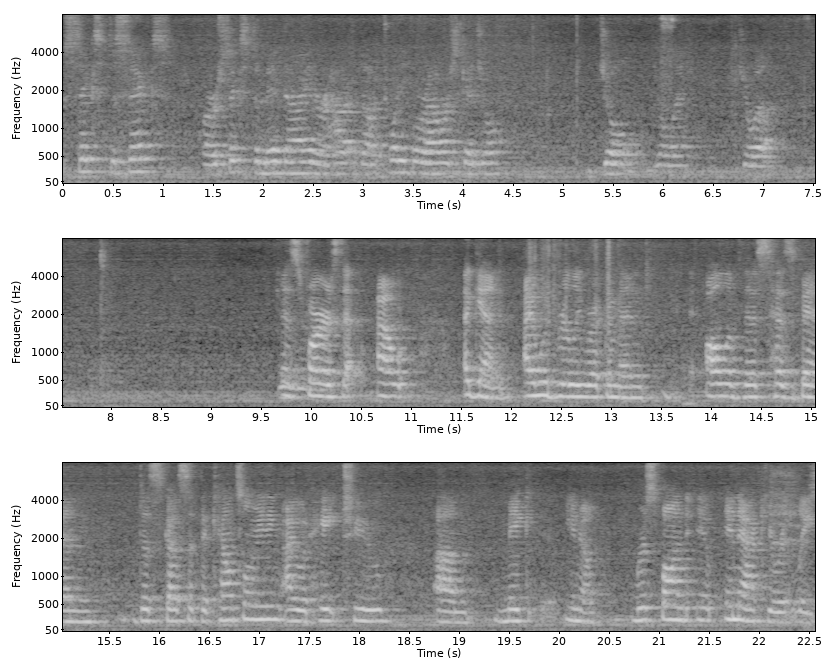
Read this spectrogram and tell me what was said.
six to six, or six to midnight, or how, the twenty-four hour schedule? Joel, Joel, Joel? As far as that out, again, I would really recommend, all of this has been discussed at the council meeting. I would hate to, um, make, you know, respond i- inaccurately.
